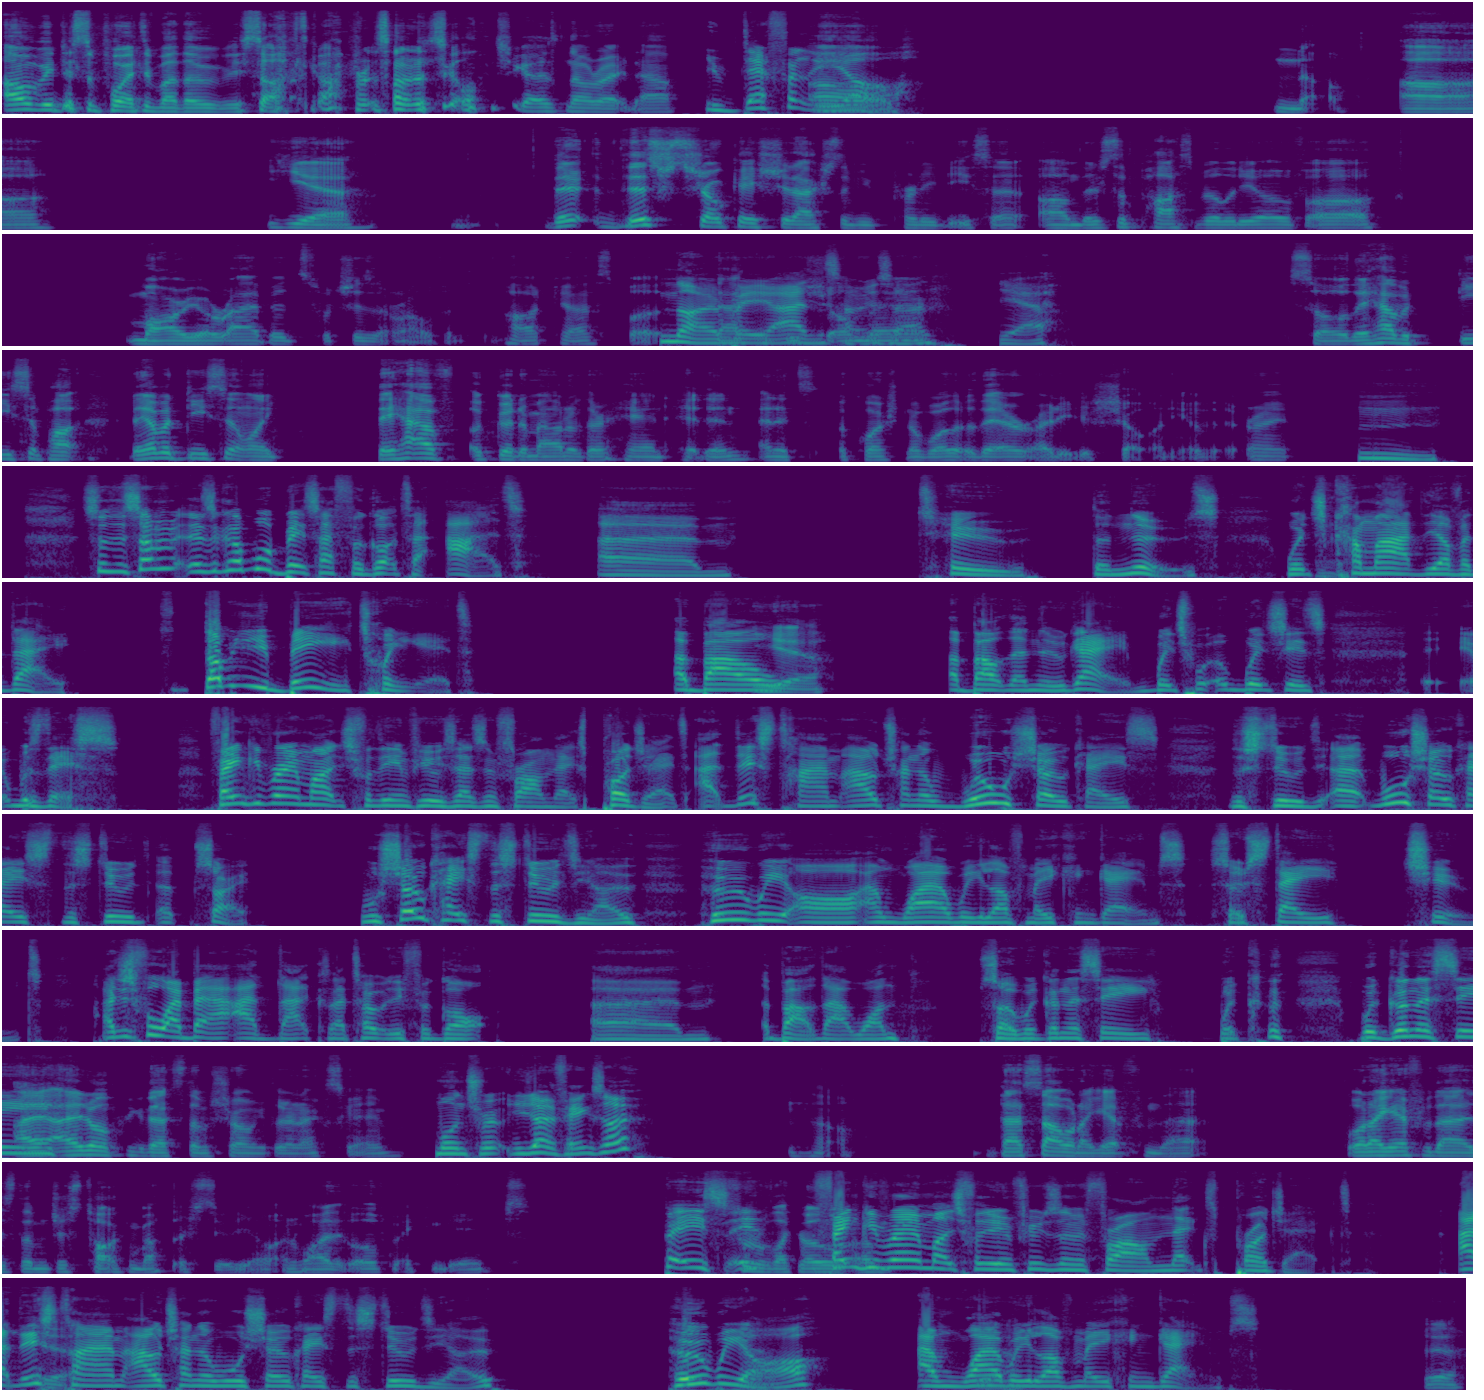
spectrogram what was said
I'll be disappointed by the Ubisoft conference. I'm just gonna let you guys know right now. you definitely Oh. are. No. Uh, yeah. There, this showcase should actually be pretty decent. Um, there's the possibility of uh Mario Rabbids, which isn't relevant to the podcast, but No, but yeah, I understand what you're saying. Yeah. So they have a decent pot. They have a decent like. They have a good amount of their hand hidden, and it's a question of whether they're ready to show any of it, right? Hmm. So there's some there's a couple of bits I forgot to add um to the news which come out the other day. WB tweeted about Yeah. about their new game, which which is it was this. Thank you very much for the enthusiasm for our next project. At this time, our channel will showcase the studio. Uh, will showcase the studio. Uh, sorry, will showcase the studio, who we are, and why we love making games. So stay tuned. I just thought I better add that because I totally forgot um, about that one. So we're gonna see. We're we're gonna see I, I don't think that's them showing their next game. Montreal. You don't think so? No. That's not what I get from that. What I get from that is them just talking about their studio and why they love making games. But it's Sort it- of like a- thank you um, very much for the enthusiasm for our next project. At this Yeah. time, our channel will showcase the studio, who we Yeah. are, and why Yeah. we love making games. Yeah.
